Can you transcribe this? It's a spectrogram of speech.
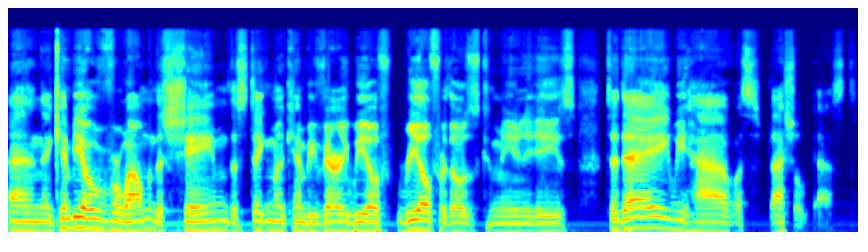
and it can be overwhelming. The shame the stigma can be very real real for those communities. Today we have a special guest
